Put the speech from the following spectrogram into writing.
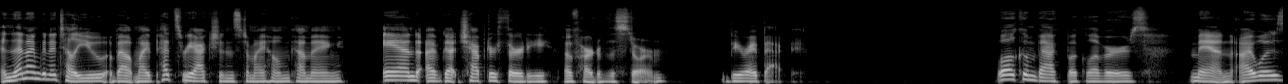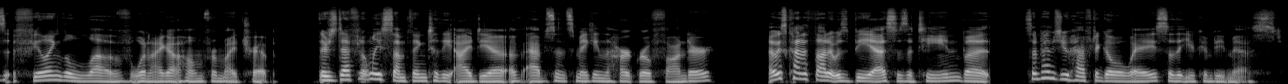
and then I'm going to tell you about my pet's reactions to my homecoming, and I've got chapter 30 of Heart of the Storm. Be right back. Welcome back, book lovers. Man, I was feeling the love when I got home from my trip. There's definitely something to the idea of absence making the heart grow fonder. I always kind of thought it was BS as a teen, but sometimes you have to go away so that you can be missed.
